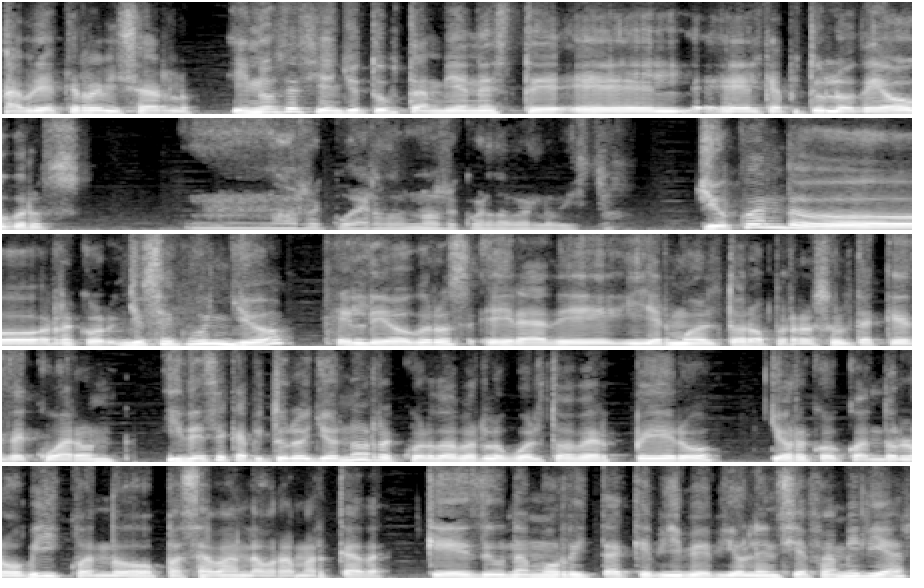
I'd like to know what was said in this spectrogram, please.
Habría que revisarlo. Y no sé si en YouTube también esté el, el capítulo de Ogros. No recuerdo, no recuerdo haberlo visto. Yo cuando yo según yo, el de Ogros era de Guillermo del Toro, pero resulta que es de Cuarón. Y de ese capítulo yo no recuerdo haberlo vuelto a ver, pero yo recuerdo cuando lo vi, cuando pasaban la hora marcada, que es de una morrita que vive violencia familiar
